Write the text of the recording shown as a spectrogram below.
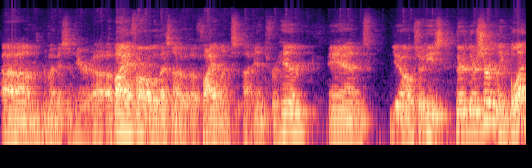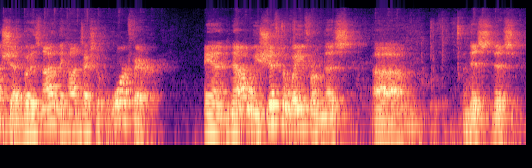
um, who am I missing here? Uh, Abiathar, although that's not a, a violent uh, end for him, and you know, so he's there, there's certainly bloodshed, but it's not in the context of warfare. And now we shift away from this um, this this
